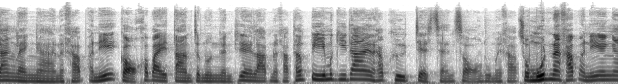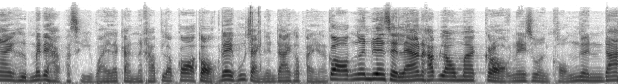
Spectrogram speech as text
จ้างแรงงานนะครับอันนี้กรอกเข้าไปตามจำนวนเงินที่ได้รับนะครับทั้งปีเมื่อกี้ได้นะครับคือ7 2 0 0 0ถูกไหมครับสมมุตินะครับอันนี้ง่ายๆ คือไม่ได้หักภาษีไว้แล้วกันนะครับแล้วก็กรอกได้ผู้จ่ายเงินได้เข้าไปครับกรอกเงินเดือนเสร็จแล้วนะครับเรามากรอกในส่วนของเงินได้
